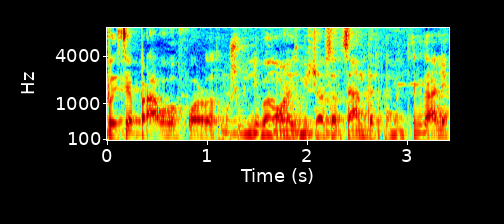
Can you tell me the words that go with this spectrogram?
Позиція правого форварда, тому що він лівоногий, зміщався в центр там, і так далі.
